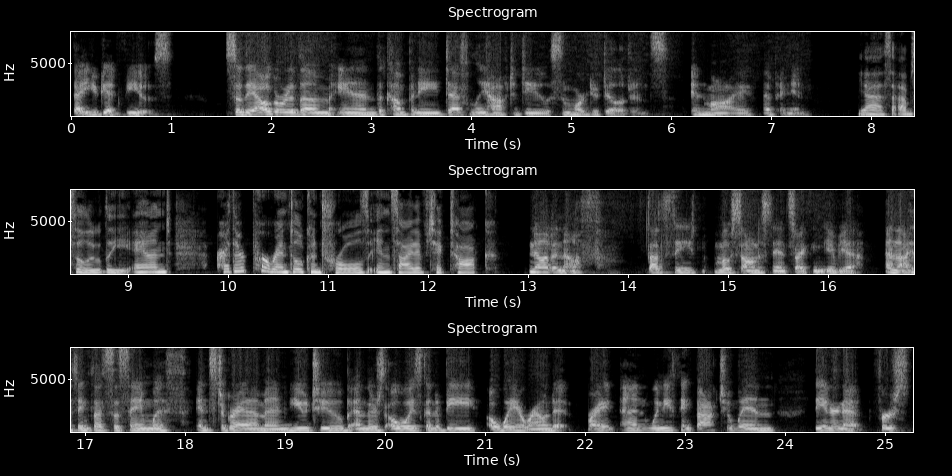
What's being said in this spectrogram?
that you get views. So the algorithm and the company definitely have to do some more due diligence, in my opinion. Yes, absolutely. And are there parental controls inside of TikTok? Not enough. That's the most honest answer I can give you. And I think that's the same with Instagram and YouTube, and there's always going to be a way around it, right? And when you think back to when the internet first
